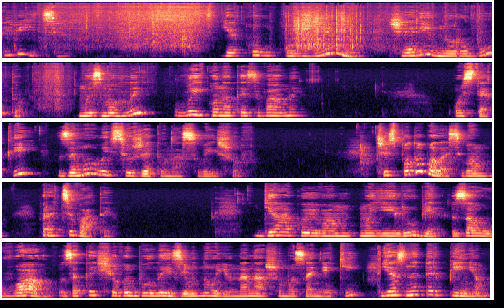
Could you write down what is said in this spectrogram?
Дивіться, яку об'ємну чарівну роботу ми змогли виконати з вами. Ось такий зимовий сюжет у нас вийшов. Чи сподобалось вам працювати? Дякую вам, мої любі, за увагу, за те, що ви були зі мною на нашому занятті. Я з нетерпінням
